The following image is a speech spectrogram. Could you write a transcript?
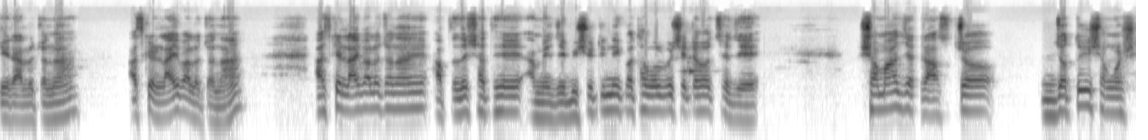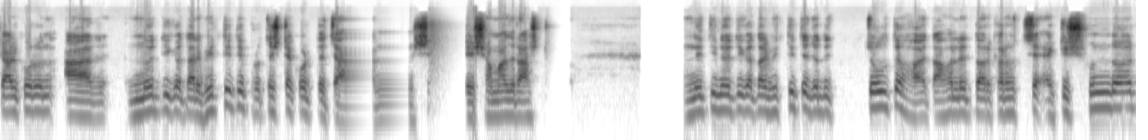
আজকের আলোচনা, আজকের লাইভ আলোচনা। আজকের লাইভ আলোচনায় আপনাদের সাথে আমি যে বিষয়টি নিয়ে কথা বলব সেটা হচ্ছে যে, সমাজ, রাষ্ট্র যতই সংস্কার করুন আর নৈতিকতার ভিত্তিতে প্রচেষ্টা করতে চান, সে সমাজ, রাষ্ট্র নীতি নৈতিকতার ভিত্তিতে যদি চলতে হয়, তাহলে দরকার হচ্ছে একটি সুন্দর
